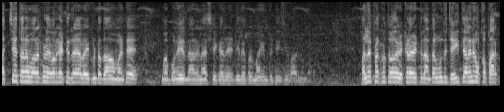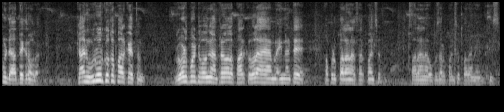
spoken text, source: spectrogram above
వచ్చే తరం వరకు కూడా ఎవరు కట్టినరా వైకుంఠ దామం అంటే మా బుణగిరి నారాయణ శేఖర్ రెడ్డి లేకపోతే మా ఎంపీటీసీ వాళ్ళు ఉన్నారు. పల్లె ప్రకృతి వల్ల ఎక్కడ పెట్టింది? అంతకుముందు జైత్యాలనే ఒక పార్క్ ఉండే అద్దెకరంలో కానీ ఊరూరికి ఒక పార్క్ అవుతుంది రోడ్డు పొంటి వంగ అంతర్వాల పార్క్ ఓలా హయాంలో అయిందంటే అప్పుడు పలానా సర్పంచ్ పలానా ఉప సర్పంచ్ పలానా ఎంపీటీసీ.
